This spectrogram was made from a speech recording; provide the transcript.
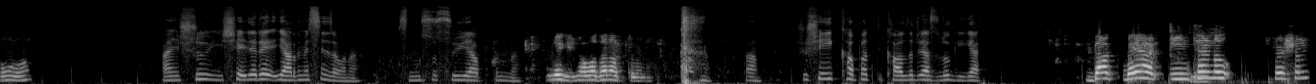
ne oldu lan? Hani şu şeylere yardım etsenize bana. Sınırsız suyu yaptım mı? Direkt havadan attı beni. Şu şeyi kapat kaldıracağız Logi gel. Bak beyler internal version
